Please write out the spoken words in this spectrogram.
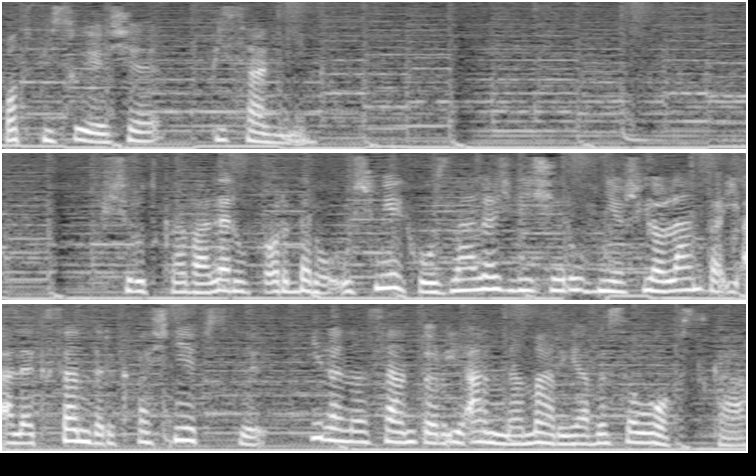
Podpisuje się, pisali. Wśród kawalerów Orderu Uśmiechu znaleźli się również Jolanta i Aleksander Kwaśniewscy, Irena Santor i Anna Maria Wesołowska.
